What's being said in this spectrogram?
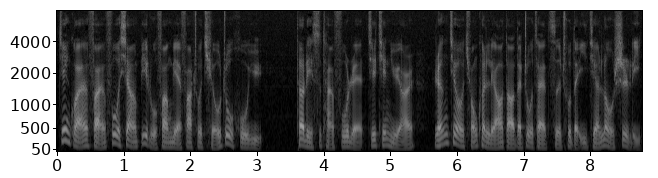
尽管反复向秘鲁方面发出求助呼吁。特里斯坦夫人及其女儿仍旧穷困潦倒地住在此处的一间陋室里。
